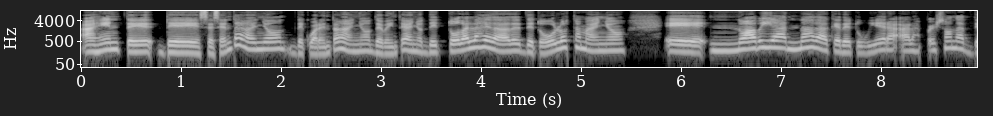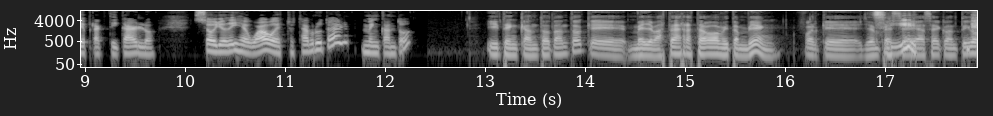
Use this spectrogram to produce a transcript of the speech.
a gente de 60 años, de 40 años, de 20 años, de todas las edades, de todos los tamaños. Eh, no había nada que detuviera a las personas de practicar practicarlo. So yo dije, wow, esto está brutal, me encantó. Y te encantó tanto que me llevaste arrastrado a mí también, porque yo empecé a hacer contigo.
